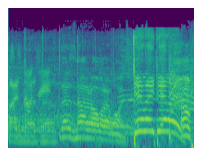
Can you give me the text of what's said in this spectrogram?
Fine for us, though. That is not at all what I want. Dilly dilly.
